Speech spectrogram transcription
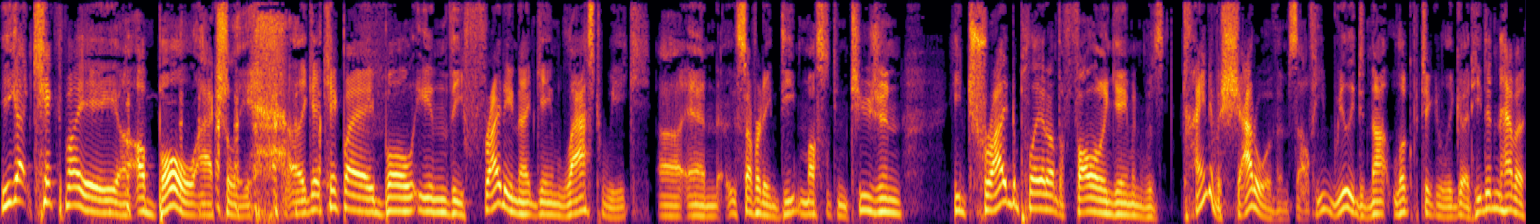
he got kicked by a uh, a bull actually. uh, he got kicked by a bull in the Friday night game last week uh, and suffered a deep muscle contusion. He tried to play it on the following game and was kind of a shadow of himself. He really did not look particularly good. He didn't have a,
